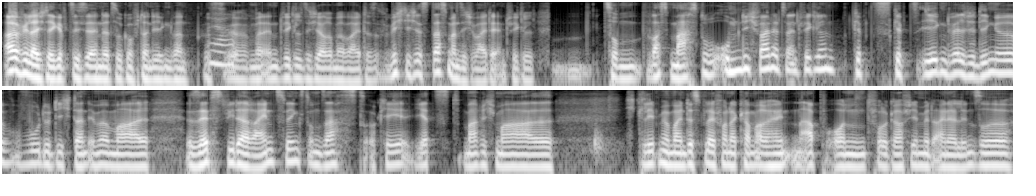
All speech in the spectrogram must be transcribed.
Aber vielleicht ergibt sich ja in der Zukunft dann irgendwann. Das, Ja. äh, man entwickelt sich ja auch immer weiter. Wichtig ist, dass man sich weiterentwickelt. Zum, was machst du, um dich weiterzuentwickeln? Gibt es irgendwelche Dinge, wo du dich dann immer mal selbst wieder reinzwingst und sagst, okay, jetzt mache ich mal, ich klebe mir mein Display von der Kamera hinten ab und fotografiere mit einer Linse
